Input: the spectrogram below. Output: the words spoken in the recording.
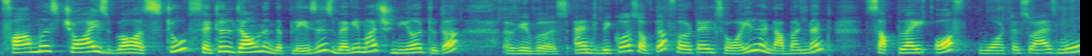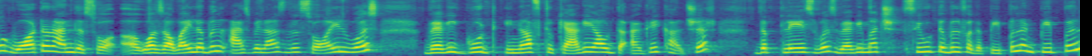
farmers' choice was to settle down in the places very much near to the rivers and because of the fertile soil and abundant supply of water. So, as more water and the so, uh, was available as well as the soil was very good enough to carry out the agriculture, the place was very much suitable for the people and people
